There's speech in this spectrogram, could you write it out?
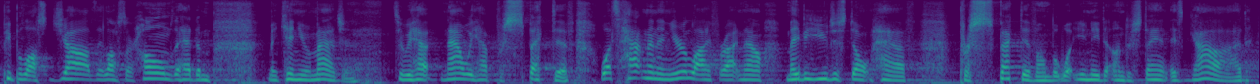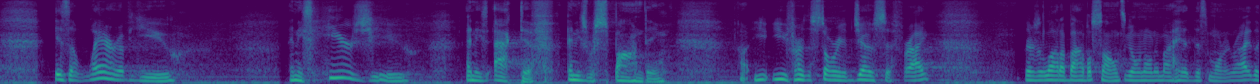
People lost jobs, they lost their homes, they had to. I mean, can you imagine? See, we have now we have perspective. What's happening in your life right now? Maybe you just don't have perspective on. But what you need to understand is God is aware of you and he hears you and he's active and he's responding. Uh, you, have heard the story of Joseph, right? There's a lot of Bible songs going on in my head this morning, right? The,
